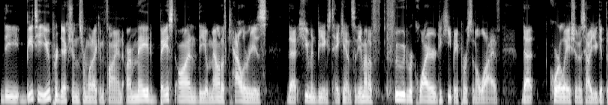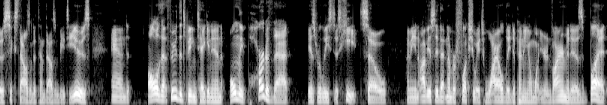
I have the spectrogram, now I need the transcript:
the BTU predictions, from what I can find, are made based on the amount of calories that human beings take in. So the amount of food required to keep a person alive. That correlation is how you get those 6,000 to 10,000 BTUs. And all of that food that's being taken in, only part of that is released as heat. So, I mean, obviously that number fluctuates wildly depending on what your environment is, but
